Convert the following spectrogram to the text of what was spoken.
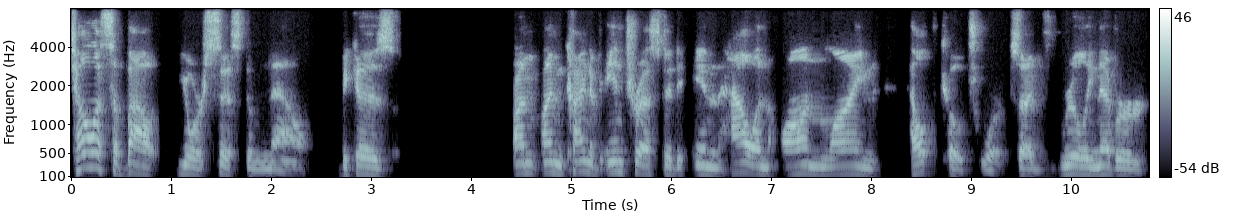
tell us about your system now, because I'm I'm kind of interested in how an online health coach works. I've really never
